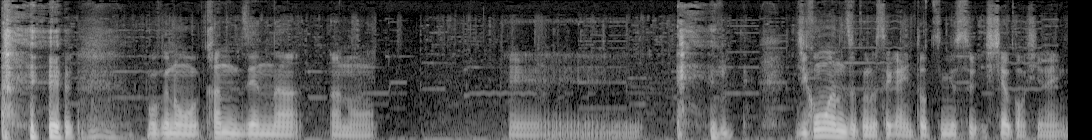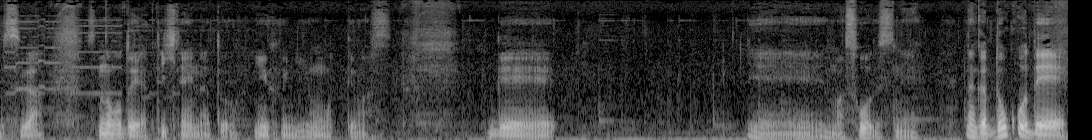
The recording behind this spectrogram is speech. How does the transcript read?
僕の完全なあの、えー 自己満足の世界に突入しちゃうかもしれないんですがそんなことをやっていきたいなというふうに思ってます。で、えー、まあそうですね。なんかどこで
